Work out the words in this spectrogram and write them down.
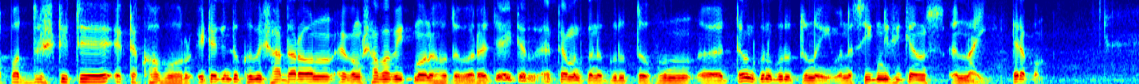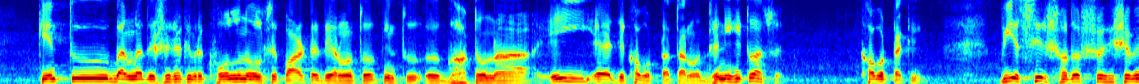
আপাতদৃষ্টিতে একটা খবর, এটা কিন্তু খুবই সাধারণ এবং স্বাভাবিক মনে হতে পারে যে এটার তেমন কোনো গুরুত্বপূর্ণ তেমন কোনো গুরুত্ব নেই মানে সিগনিফিক্যান্স নাই, এরকম। কিন্তু বাংলাদেশের একেবারে খোল নলসে পাল্টে দেওয়ার মতো কিন্তু ঘটনা, এই যে খবরটা তার মধ্যে নিহিত আছে। খবরটা কি? পিএসসির সদস্য হিসেবে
